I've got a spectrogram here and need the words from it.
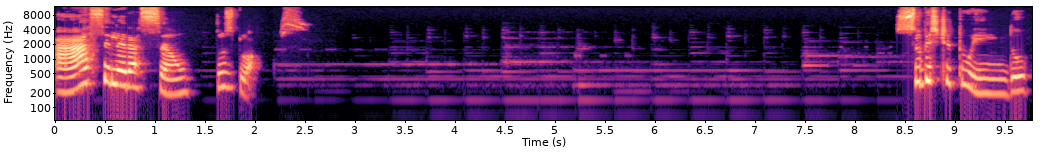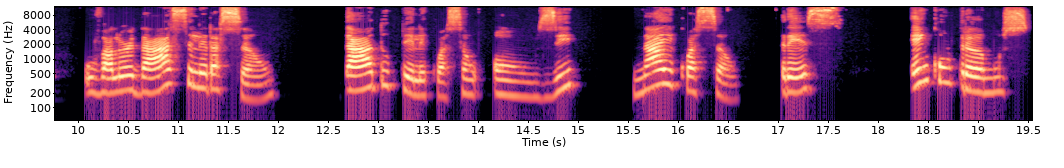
a aceleração dos blocos. Substituindo o valor da aceleração dado pela equação 11 na equação 3, encontramos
